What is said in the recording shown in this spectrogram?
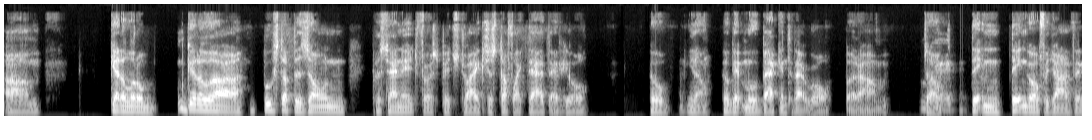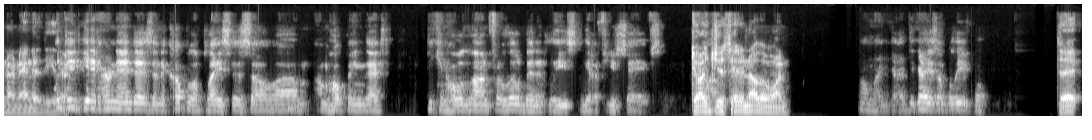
um, get a little get a uh, boost up the zone percentage, first pitch strikes, just stuff like that, that he'll he'll you know he'll get moved back into that role. But um, so okay. didn't didn't go for Jonathan Hernandez either. I did get Hernandez in a couple of places, so um, I'm hoping that he can hold on for a little bit at least and get a few saves. Judge um, just hit another one. Oh my god, the guy is unbelievable. That's it.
